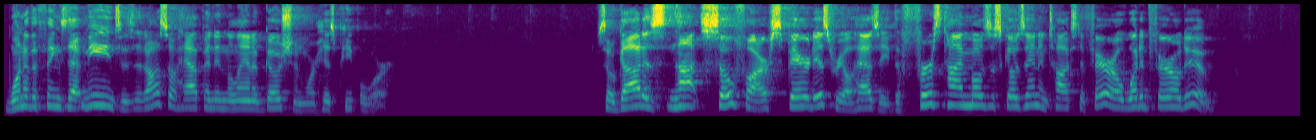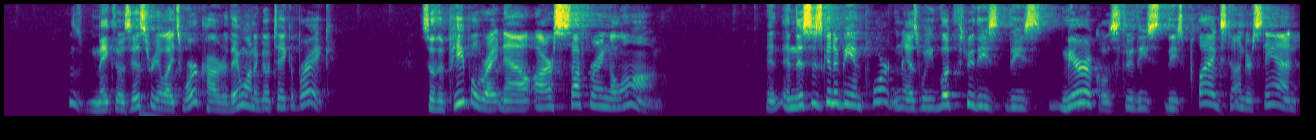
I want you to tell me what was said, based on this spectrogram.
One of the things that means is it also happened in the land of Goshen where his people were. So God has not so far spared Israel, has he? The first time Moses goes in and talks to Pharaoh, what did Pharaoh do? Make those Israelites work harder. They want to go take a break. So the people right now are suffering along. And, and this is going to be important as we look through these, these miracles, through these, these plagues, to understand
